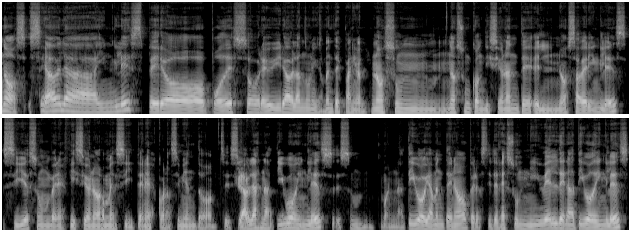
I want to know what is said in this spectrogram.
No, se habla inglés, pero podés sobrevivir hablando únicamente español. No es un, no es un condicionante el no saber inglés, sí es un beneficio enorme si tenés conocimiento. Si, hablas nativo inglés, es un, bueno, nativo obviamente no, pero si tenés un nivel de nativo de inglés,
